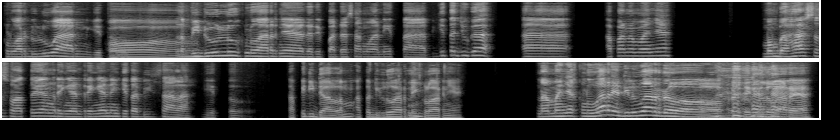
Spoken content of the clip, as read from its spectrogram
keluar duluan gitu Oh. lebih dulu keluarnya daripada sang wanita kita juga eh, apa namanya membahas sesuatu yang ringan-ringan yang kita bisa lah gitu Tapi di dalam atau di luar nih keluarnya? namanya keluar ya di luar dong Oh, berarti di luar ya.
